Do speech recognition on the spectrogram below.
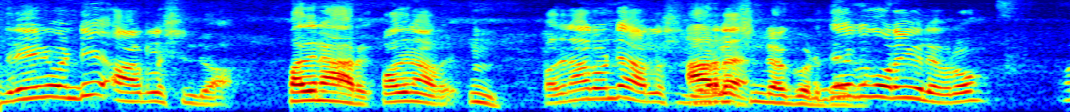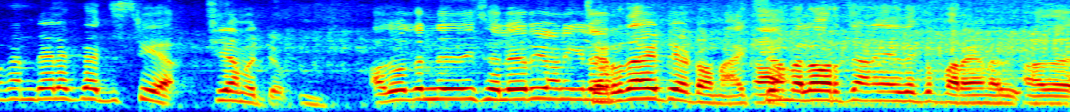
പതിനേഴ് വണ്ടി ആറ് ലക്ഷം രൂപ. പതിനാറ്. പതിനാറ്. പതിനാറ് വണ്ടി ആറ് ലക്ഷം ആറ്? ലക്ഷം രൂപ കൊടുത്തേക്കാം. ഇതൊക്കെ കുറയൂലേ ബ്രോ നമുക്ക് എന്തെങ്കിലുമൊക്കെ അഡ്ജസ്റ്റ് ചെയ്യാം. ചെയ്യാൻ പറ്റും. അതുപോലെ തന്നെ ഈ ആണെങ്കിലും? ചെറുതായിട്ട് കേട്ടോ. മാക്സിമം വില കുറച്ചാണ് ഇതൊക്കെ പറയണത്. അതെ.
